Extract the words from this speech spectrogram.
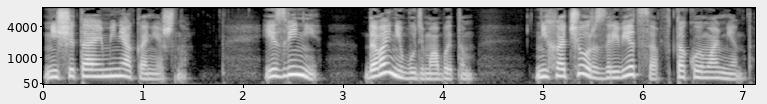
не считая меня, конечно. Извини, давай не будем об этом. Не хочу разреветься в такой момент.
